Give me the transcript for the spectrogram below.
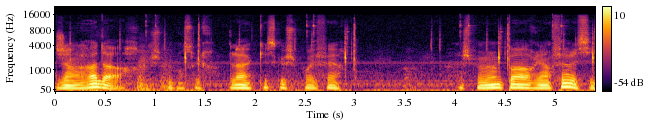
J'ai un radar que je peux construire. Là, qu'est-ce que je pourrais faire? Je peux même pas rien faire ici.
